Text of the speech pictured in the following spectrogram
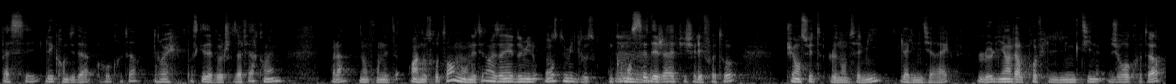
passer les candidats aux recruteurs Ouais. parce qu'ils avaient autre chose à faire quand même. Voilà, donc on était à un autre temps, mais on était dans les années 2011-2012. On commençait Mhm. déjà à afficher les photos, puis ensuite le nom de famille, la ligne directe, le lien vers le profil LinkedIn du recruteur.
